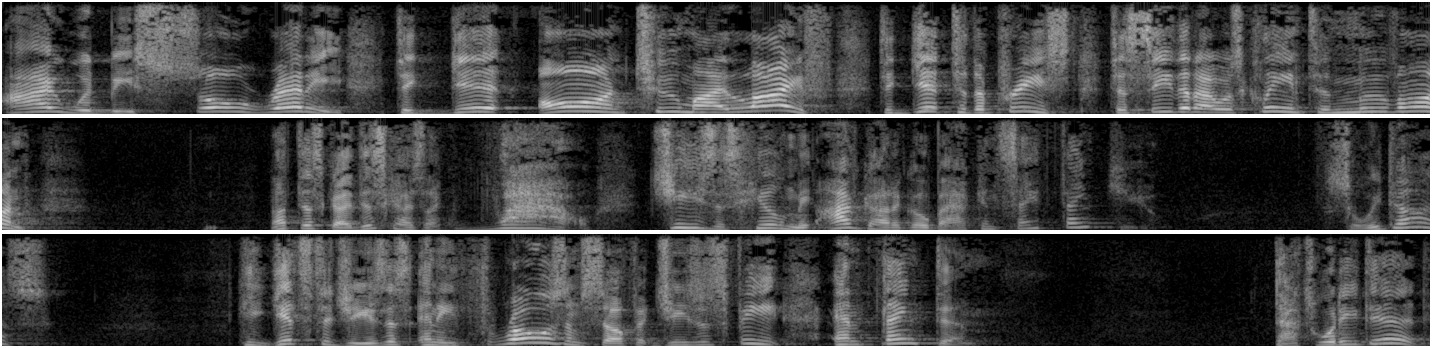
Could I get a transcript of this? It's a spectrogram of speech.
I would be so ready to get on to my life, to get to the priest, to see that I was clean, to move on. Not this guy. This guy's like, wow, Jesus healed me. I've got to go back and say thank you. So he does. He gets to Jesus and he throws himself at Jesus' feet and thanked him. That's what he did.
